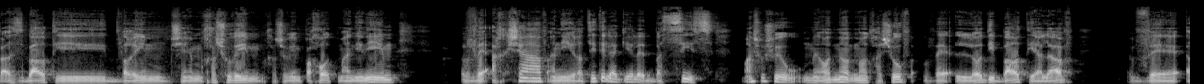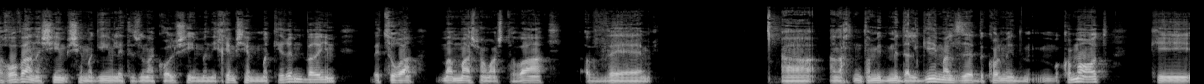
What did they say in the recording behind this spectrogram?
הסברתי דברים שהם חשובים, חשובים פחות, מעניינים, ועכשיו אני רציתי להגיע לבסיס, משהו שהוא מאוד מאוד מאוד חשוב ולא דיברתי עליו, ורוב האנשים שמגיעים לתזונה כלשהי מניחים שהם מכירים דברים בצורה ממש ממש טובה, ואנחנו תמיד מדלגים על זה בכל מיני מקומות, כי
